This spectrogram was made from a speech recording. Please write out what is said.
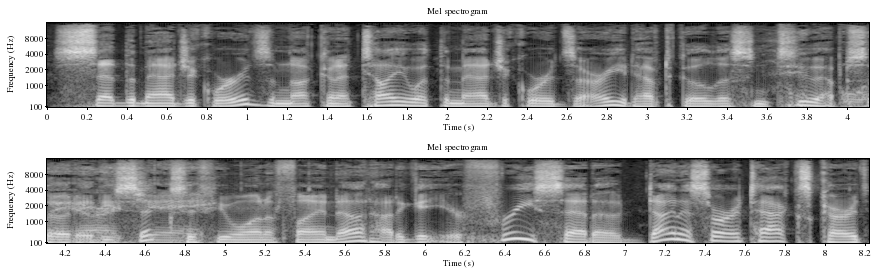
said the magic words. I'm not going to tell you what the magic words are. You'd have to go listen to episode 86 RJ. if you want to find out how to get your free set of Dinosaur Attacks cards,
